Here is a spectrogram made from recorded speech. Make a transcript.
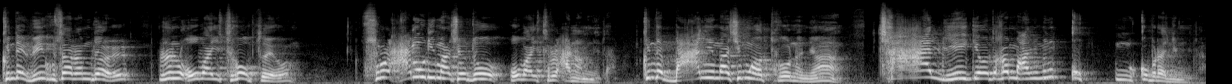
근데 외국 사람들은 오바이트가 없어요. 술 아무리 마셔도 오바이트를 안 합니다. 근데 많이 마시면 어떻게 하느냐. 잘 얘기하다가 많이면 꼭 꼬부라집니다.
